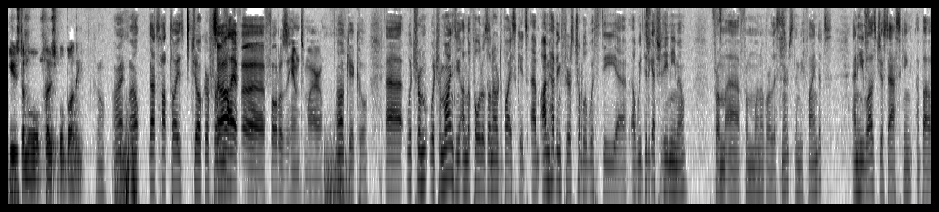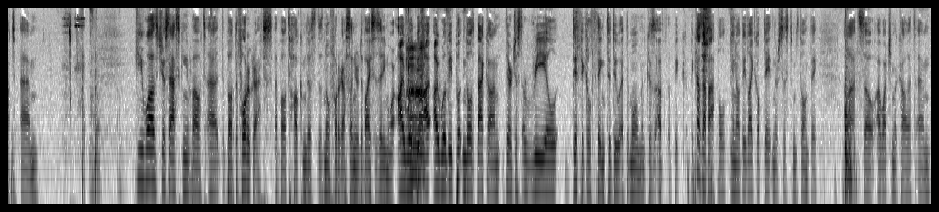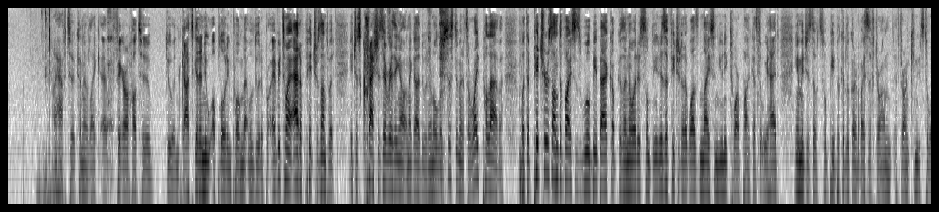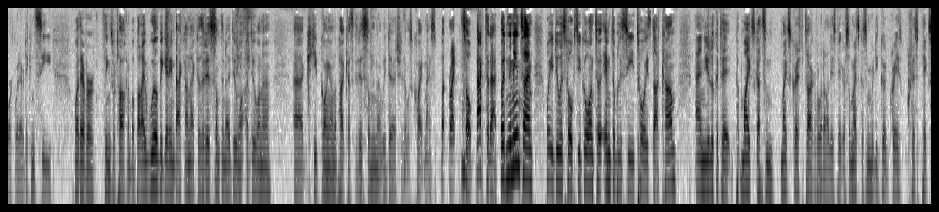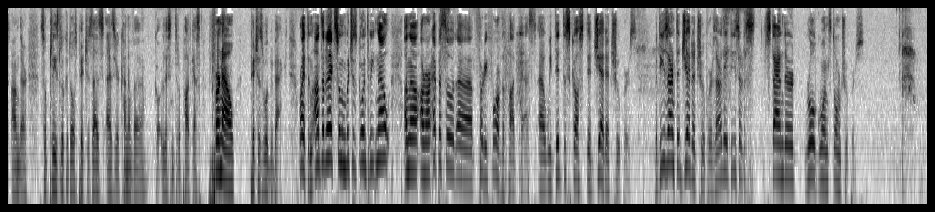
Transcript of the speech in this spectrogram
used a more posable body. Cool. All right. Well, that's Hot Toys Joker from. So I'll have uh, photos of him tomorrow. Okay, cool. Uh, which rem- which reminds me, on the photos on our device, kids, um, I'm having fierce trouble with the. Uh, uh, we did get you an email from uh, from one of our listeners. Let me find it. And he was just asking about. Um, he was just asking about uh, about the photographs, about how come there's, there's no photographs on your devices anymore. I will be Uh-huh. I, I will be putting those back on. They're just a real difficult thing to do at the moment because of because of Apple. You know they like updating their systems, don't they? A lot. So I watch them call it. Um, I have to kind of like uh, figure out how to do it. Got to get a new uploading program that will do it. Every time I add a pictures onto it, it just crashes everything out, and I got to do it in an older system, and it's a right palaver. But the pictures on devices will be back up because I know it is something. It is a feature that it was nice and unique to our podcast that we had images that so people could look at our devices if they're on if they're on commutes to work or whatever. They can see whatever things we're talking about. But I will be getting back on that because it is something I do want. I do want to uh, keep going on the podcast because it is something that we did actually that was quite nice. But right, so back to that. But in the meantime, what you do is, folks, you go onto mwctoys.com and you look at it. Mike's got some. Mike's a great photographer with all these figures, so Mike's got some really good, great, crisp pics on there. So please look at those pictures as as you're kind of uh, go, listen to the podcast. For now. Pictures will be back. Right then, on to the next one, which is going to be now on, our on our episode uh, 34 of the podcast. Uh, we did discuss the Jedha Troopers, but these aren't the Jedha Troopers, are they? These are the s- standard Rogue One Stormtroopers.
